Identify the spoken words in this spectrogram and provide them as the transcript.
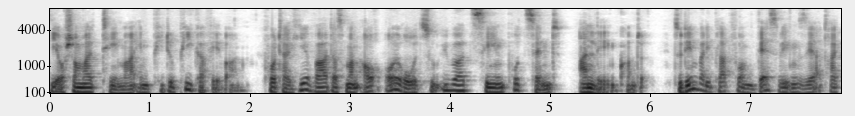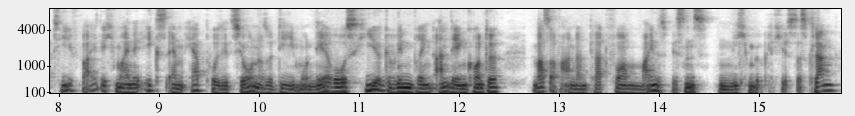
die auch schon mal Thema im P2P-Café waren. Vorteil hier war, dass man auch Euro zu über 10% anlegen konnte. Zudem war die Plattform deswegen sehr attraktiv, weil ich meine XMR-Position, also die Moneros, hier gewinnbringend anlegen konnte, was auf anderen Plattformen meines Wissens nicht möglich ist. Das klang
